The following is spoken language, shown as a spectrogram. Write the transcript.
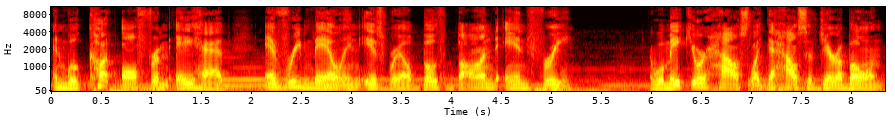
and will cut off from Ahab every male in Israel, both bond and free. I will make your house like the house of Jeroboam,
